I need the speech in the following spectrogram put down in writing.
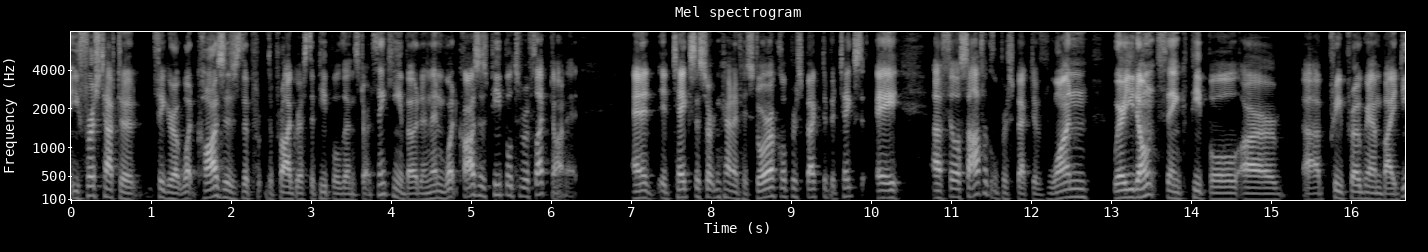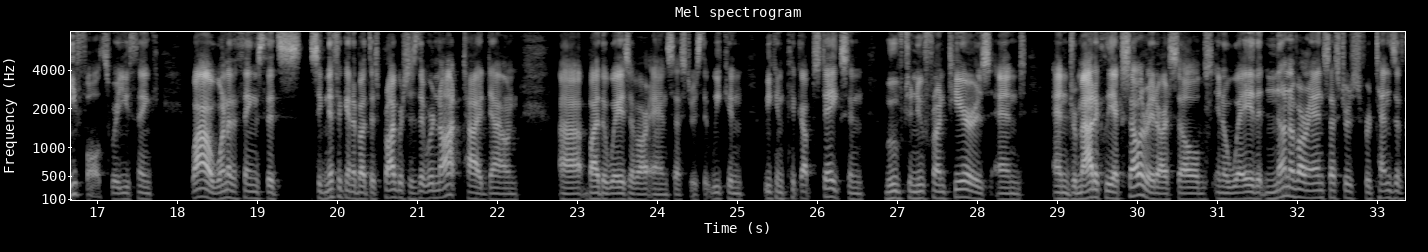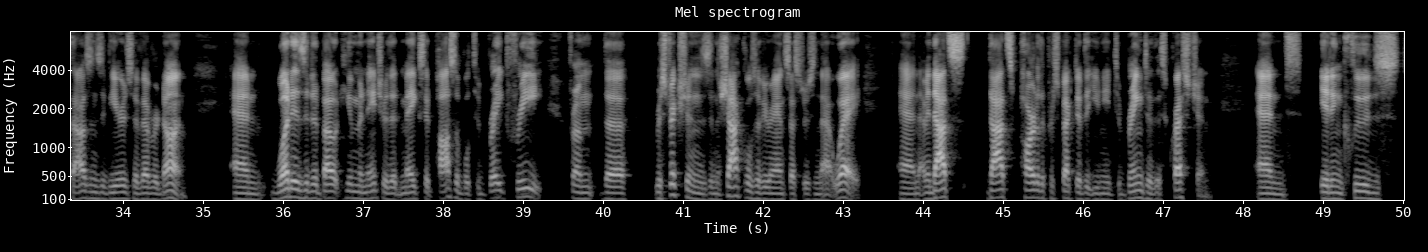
you first have to figure out what causes the, the progress that people then start thinking about and then what causes people to reflect on it. And it, it takes a certain kind of historical perspective. It takes a, a philosophical perspective one where you don't think people are uh, pre-programmed by defaults where you think wow one of the things that's significant about this progress is that we're not tied down uh, by the ways of our ancestors that we can we can pick up stakes and move to new frontiers and and dramatically accelerate ourselves in a way that none of our ancestors for tens of thousands of years have ever done. And what is it about human nature that makes it possible to break free from the restrictions and the shackles of your ancestors in that way? And I mean, that's that's part of the perspective that you need to bring to this question. And it includes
